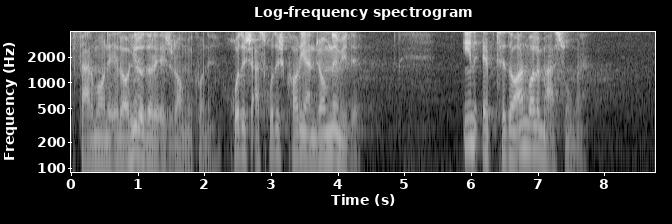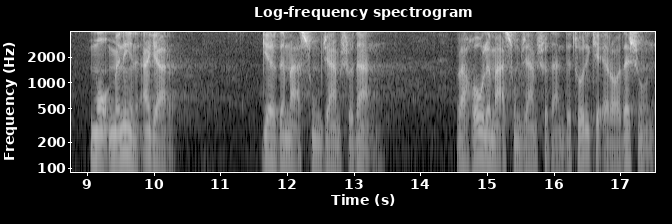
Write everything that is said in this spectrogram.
فرمان الهی رو داره اجرا می‌کنه. خودش از خودش کاری انجام نمیده. این ابتداعا مال معصومه. مؤمنین اگر گرد معصوم جمع شدن و حول معصوم جمع شدن به طوری که ارادهشون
